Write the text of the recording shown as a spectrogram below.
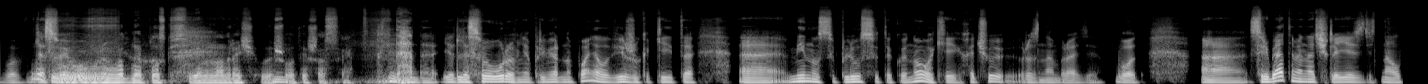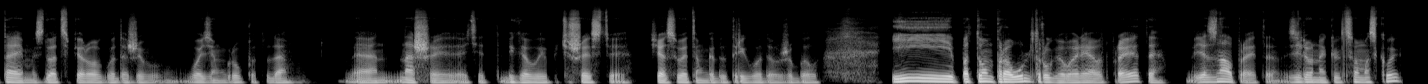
Ну, для ты своего уровня. в одной плоскости время надрачиваешь, вот и шоссе. Да, да. Я для своего уровня примерно понял, вижу какие-то э, минусы, плюсы, такой, ну окей, хочу разнообразия. Вот. А с ребятами начали ездить на Алтай, мы с 21 года же возим группу туда, э, наши эти беговые путешествия. Сейчас в этом году три года уже было. И потом про ультру говоря, вот про это, я знал про это, Зеленое кольцо Москвы,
